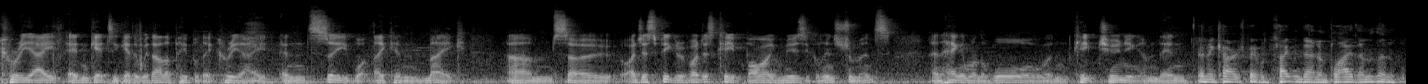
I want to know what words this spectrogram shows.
create and get together with other people that create and see what they can make. Um, so I just figure if I just keep buying musical instruments and hang them on the wall and keep tuning them, then And encourage people to take them down and play them. And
